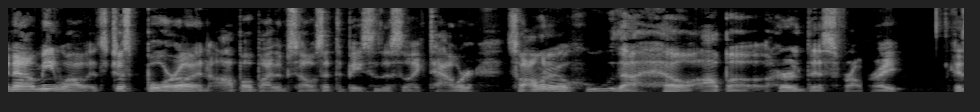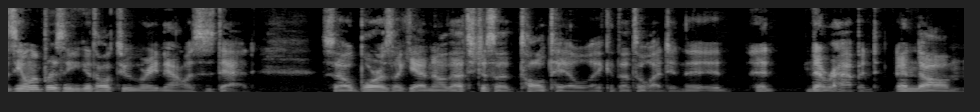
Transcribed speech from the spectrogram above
And now, meanwhile, it's just Bora and Appa by themselves at the base of this like tower. So I want to know who the hell Appa heard this from, right? Because the only person you can talk to right now is his dad. So Bora's like, yeah, no, that's just a tall tale. Like that's a legend. It it, it never happened. And um,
